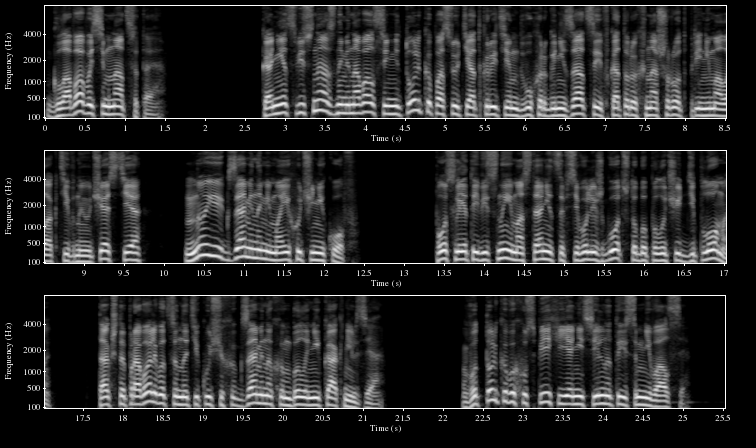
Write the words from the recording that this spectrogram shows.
Глава 18. Конец весны ознаменовался не только, по сути, открытием двух организаций, в которых наш род принимал активное участие, но и экзаменами моих учеников. После этой весны им останется всего лишь год, чтобы получить дипломы, так что проваливаться на текущих экзаменах им было никак нельзя. Вот только в их успехе я не сильно-то и сомневался.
